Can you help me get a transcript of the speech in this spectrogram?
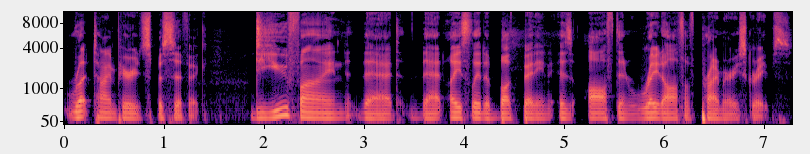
rut time period specific. Do you find that that isolated buck bedding is often right off of primary scrapes?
